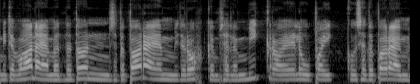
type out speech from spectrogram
mida vanemad nad on, seda parem, mida rohkem seal on mikroelupaiku, seda parem.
